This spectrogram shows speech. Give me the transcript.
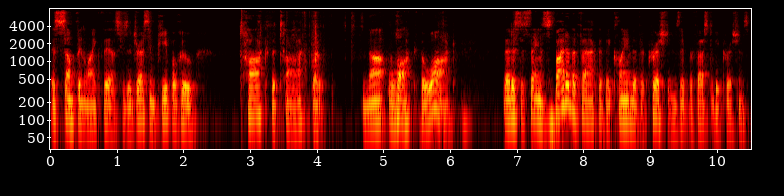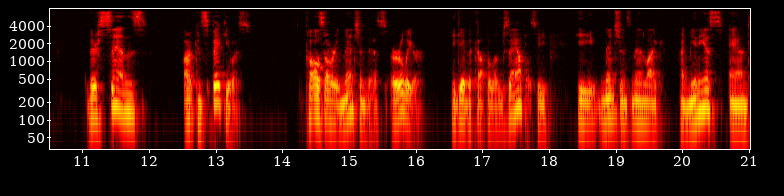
is something like this. He's addressing people who talk the talk, but not walk the walk. That is to say, in spite of the fact that they claim that they're Christians, they profess to be Christians, their sins are conspicuous. Paul's already mentioned this earlier. He gave a couple of examples. He, he mentions men like Hymenaeus and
